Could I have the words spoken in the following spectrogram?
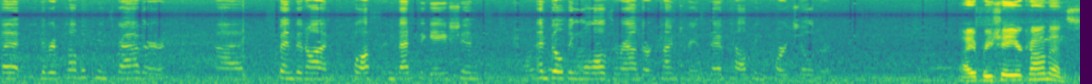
but the Republicans rather uh, spend it on false investigations and building walls around our country instead of helping poor children. I appreciate your comments.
